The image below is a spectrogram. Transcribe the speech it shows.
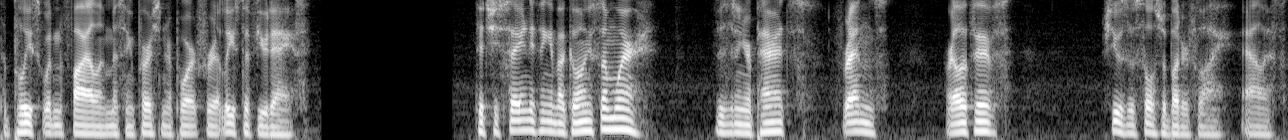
The police wouldn't file a missing person report for at least a few days. Did she say anything about going somewhere? Visiting her parents, friends, relatives? She was a social butterfly, Alice.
